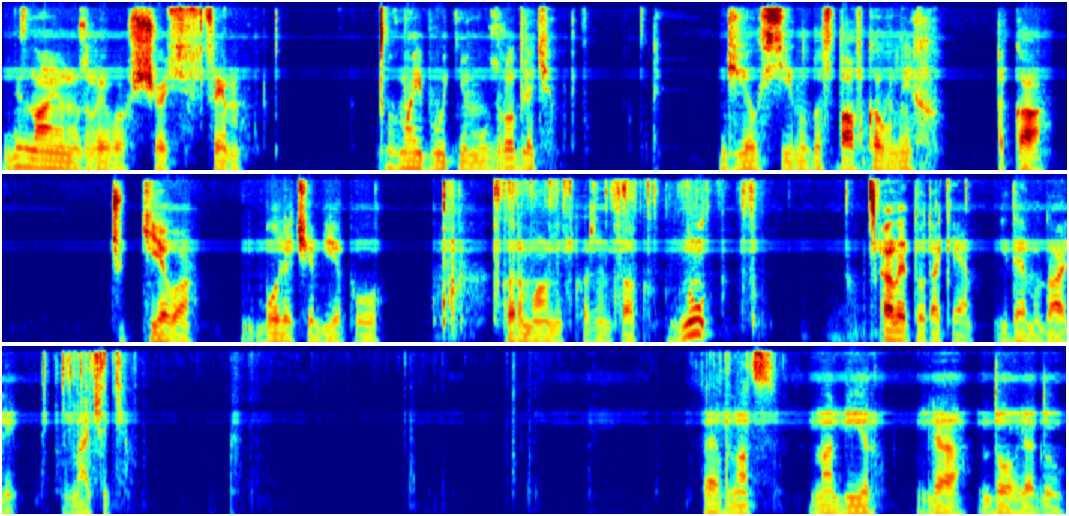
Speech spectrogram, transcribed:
Не знаю, можливо, щось з цим в майбутньому зроблять. GLC, ну доставка у них така чуттєва, боляче б'є по карману, скажімо так. Ну, але то таке. Йдемо далі. Значить, це в нас набір для догляду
